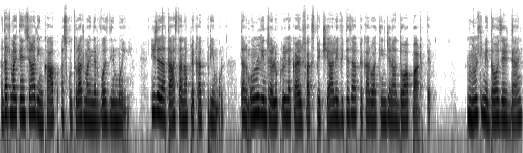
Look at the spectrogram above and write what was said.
A dat mai tensionat din cap, a scuturat mai nervos din mâini. Nici de data asta n-a plecat primul, dar unul dintre lucrurile care îl fac special e viteza pe care o atinge în a doua parte. În ultimii 20 de ani,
